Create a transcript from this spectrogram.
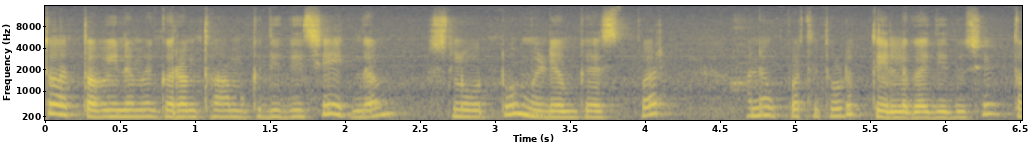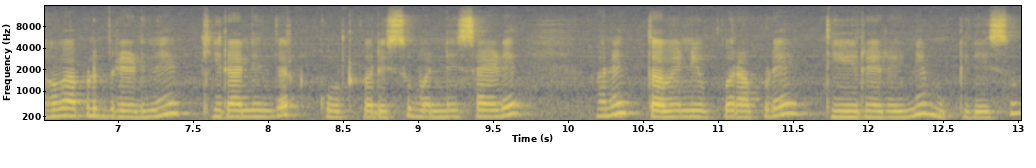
તો તવીને મેં ગરમ થવા મૂકી દીધી છે, એકદમ સ્લો ટુ મીડિયમ ગેસ પર. અને ઉપરથી થોડું તેલ લગાવી દીધું છે. તો હવે આપણે બ્રેડને ખીરાની અંદર કોટ કરીશું બંને સાઈડે અને તવીની ઉપર આપણે ધીરે રહીને મૂકી દઈશું.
